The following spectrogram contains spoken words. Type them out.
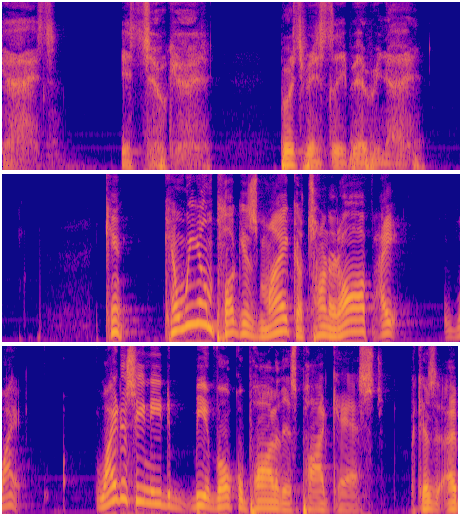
Guys, it's so good. Puts me to sleep every night. Can can we unplug his mic or turn it off? I why why does he need to be a vocal part of this podcast? Because I,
